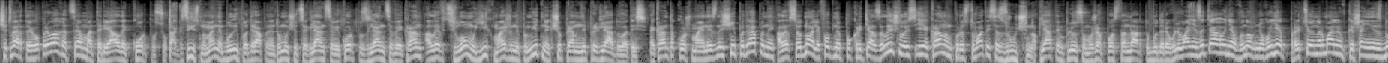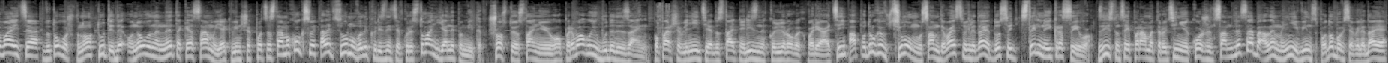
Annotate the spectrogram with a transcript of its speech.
Четверта його перевага це матеріали корпусу. Так, звісно, в мене були подряпини, тому що це глянцевий корпус, глянцевий екран, але в цілому їх майже непомітно, якщо прям не приглядуватись. Екран також має незначні подряпини, але все одно аліфобне покриття залишилось і екраном користуватися зручно. П'ятим плюсом уже по стандарту буде регулювання затягування. Воно в нього є, працює нормально, в кишені не збивається. До того ж, воно тут іде оновлене не таке саме, як в інших подсистемах Oxford, але в цілому велику різницю в користуванні я не помітив. Шостою останньою його перевагою буде дизайн. По-перше, в лінійці є достатньо різних кольорових варіацій. А по-друге, в цілому сам девайс виглядає досить стильно і красиво. Звісно, цей параметр оцінює кожен сам для себе, але мені він сподобався, виглядає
